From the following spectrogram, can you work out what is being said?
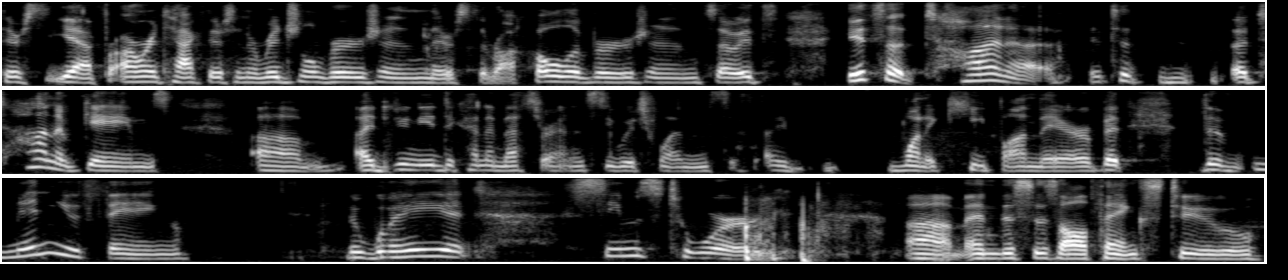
there's yeah for armor attack there's an original version there's the rockola version so it's it's a ton of it's a, a ton of games um, i do need to kind of mess around and see which ones i want to keep on there but the menu thing the way it seems to work um, and this is all thanks to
